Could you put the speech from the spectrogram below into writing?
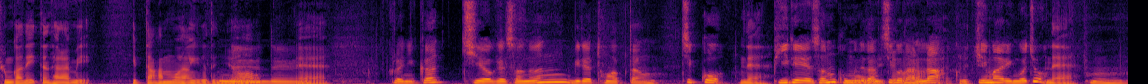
중간에 있던 사람이 입당한 모양이거든요. 네, 네. 예. 그러니까 지역에서는 미래통합당 찍고 네. 비례에서는 국민의당 뭐 찍어달라 그렇죠. 이 말인 거죠. 네. 음.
